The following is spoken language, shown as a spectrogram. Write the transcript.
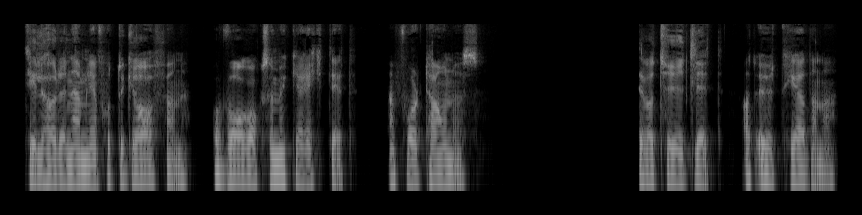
tillhörde nämligen fotografen och var också mycket riktigt en Ford Taunus. Det var tydligt att utredarna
